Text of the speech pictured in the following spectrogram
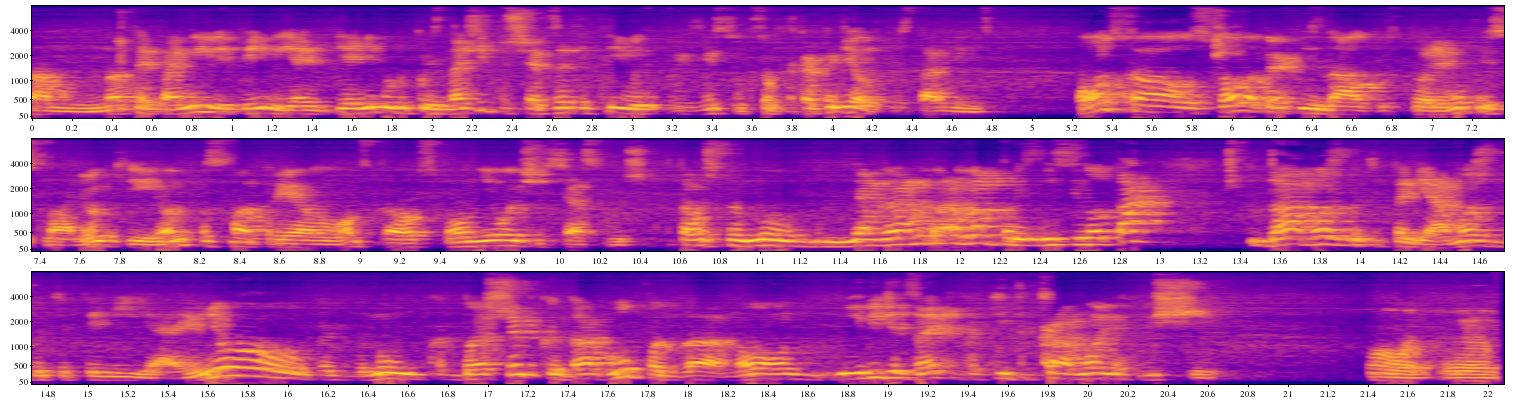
там, на той фамилии, ты имя, я, я не буду произносить, потому что я обязательно криво их произнесу, собственно, как и делать представленец. Он сказал, что, во-первых, не знал эту историю, ему прислали, окей, он посмотрел, он сказал, что он не очень себя слышит. Потому что, ну, нам произнесено так, что да, может быть, это я, может быть, это не я. И у него, как бы, ну, как бы ошибка, да, глупо, да, но он не видит за этим каких-то крамольных вещей. Вот. Э,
